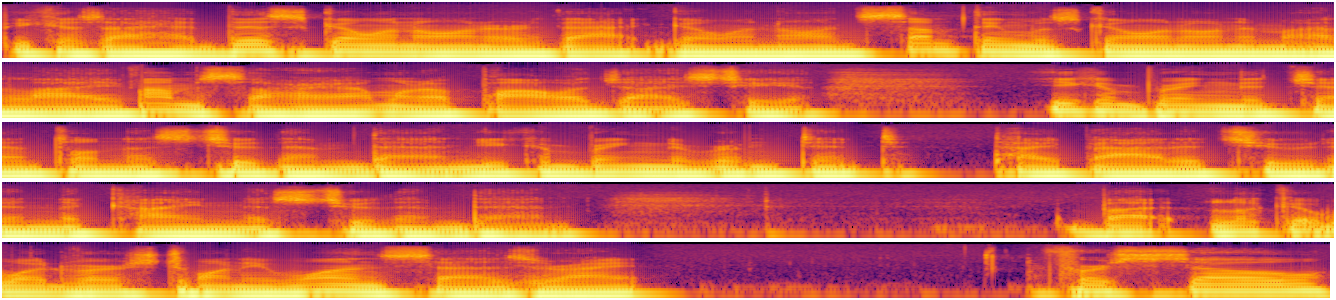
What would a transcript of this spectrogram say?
because I had this going on or that going on. Something was going on in my life. I'm sorry. I want to apologize to you. You can bring the gentleness to them then. You can bring the repentant type attitude and the kindness to them then. But look at what verse 21 says, right? For so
